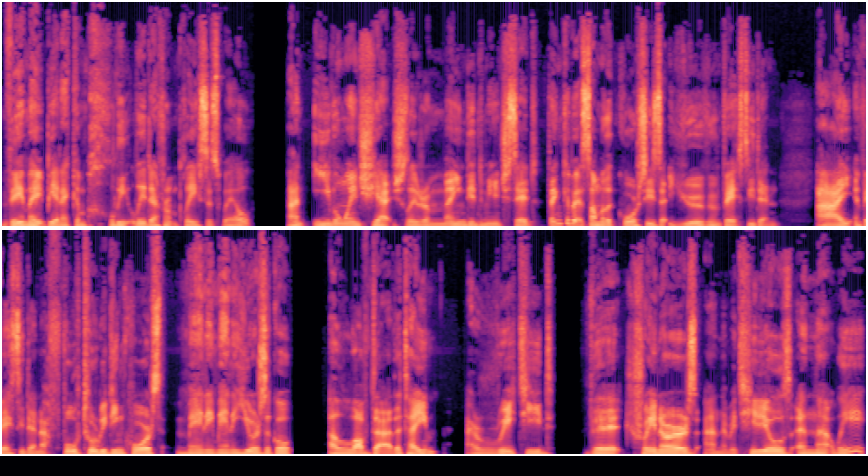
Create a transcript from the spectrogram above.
They might be in a completely different place as well. And even when she actually reminded me and she said, think about some of the courses that you've invested in. I invested in a photo reading course many, many years ago. I loved it at the time. I rated the trainers and the materials in that way.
